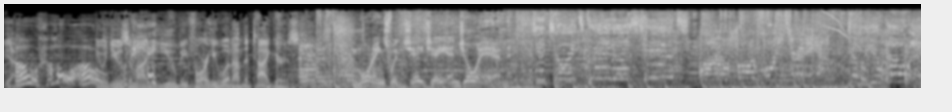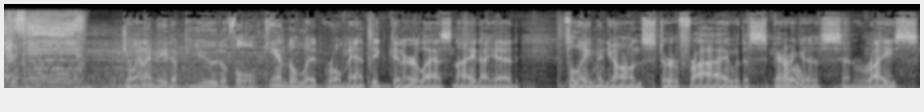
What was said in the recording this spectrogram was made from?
Yeah. Oh, oh, oh. He would use them on you before he would on the Tigers. Mornings with JJ and Joanne. Detroit's greatest hits. 104.3 WOMC. Joanne, I made a beautiful candlelit romantic dinner last night. I had filet mignon stir fry with asparagus oh. and rice,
